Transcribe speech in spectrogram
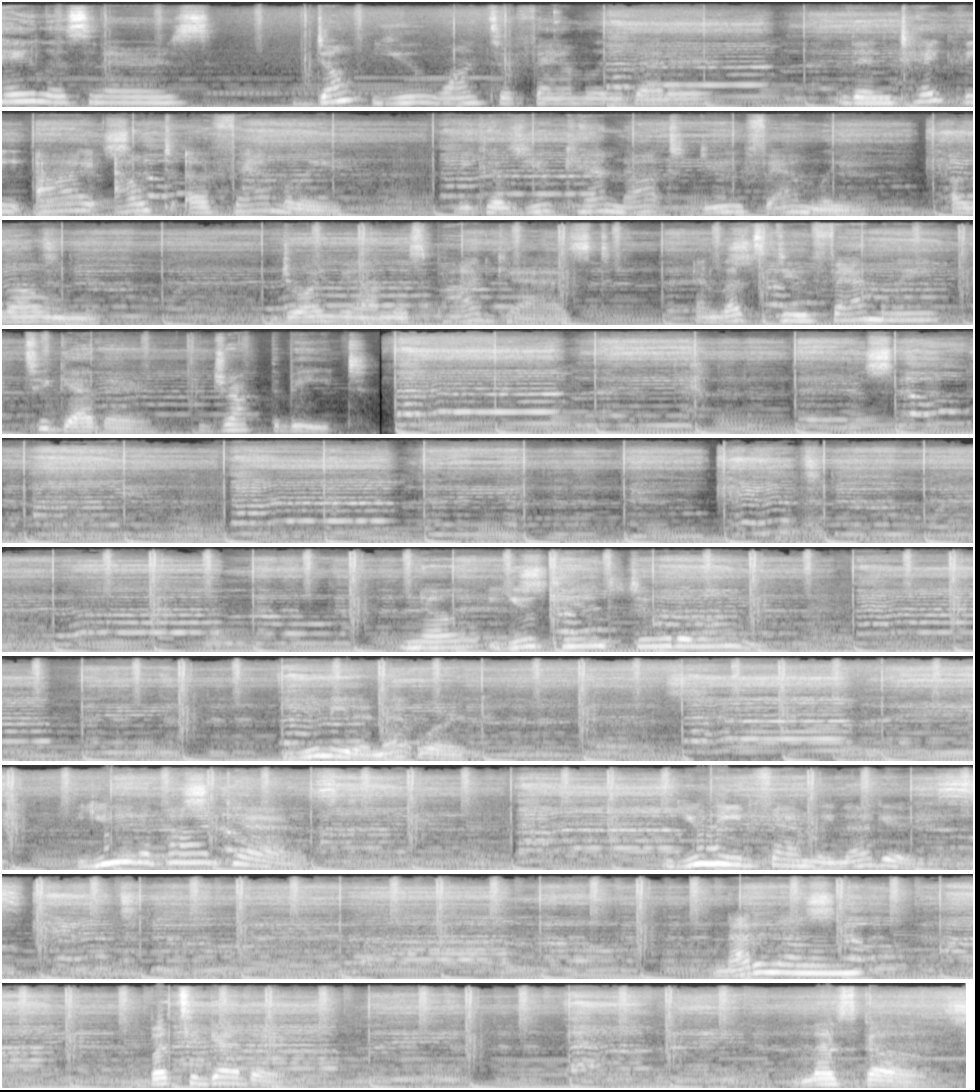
Hey, listeners, don't you want to family better? Then take the I out of family because you cannot do family alone. Join me on this podcast and let's do family together. Drop the beat. No you can't do it alone. You need a network. You need a podcast. You need family nuggets. Not alone, but together. Let's go.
